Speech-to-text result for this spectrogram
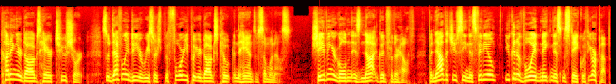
cutting their dog's hair too short. So definitely do your research before you put your dog's coat in the hands of someone else. Shaving your golden is not good for their health, but now that you've seen this video, you can avoid making this mistake with your pup.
